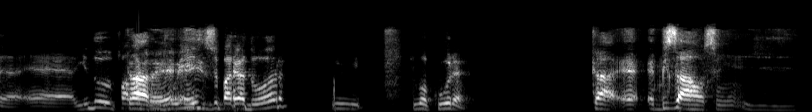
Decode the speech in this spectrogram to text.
É, indo falar Cara, com o juiz, é, é desembargador, e que loucura. Cara, é, é bizarro, assim. E,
